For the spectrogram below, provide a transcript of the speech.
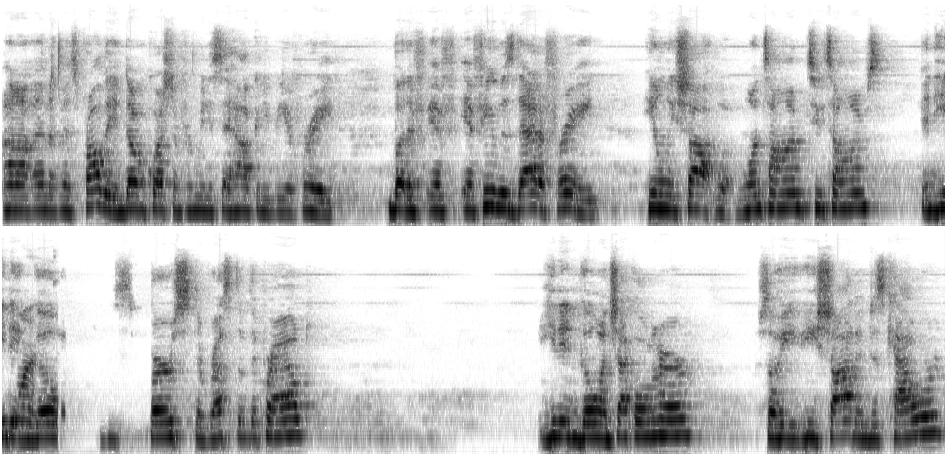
Uh, and it's probably a dumb question for me to say. How could he be afraid? But if if if he was that afraid, he only shot what one time, two times, and he didn't Once. go disperse the rest of the crowd. He didn't go and check on her, so he, he shot and just cowered.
